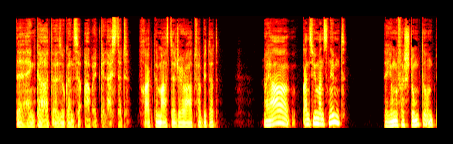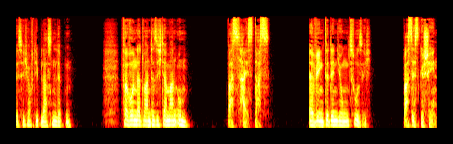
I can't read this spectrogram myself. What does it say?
Der Henker hat also ganze Arbeit geleistet, fragte Master Gerard verbittert. Na ja, ganz wie man's nimmt. Der Junge verstummte und biss sich auf die blassen Lippen. Verwundert wandte sich der Mann um. Was heißt das? Er winkte den Jungen zu sich. Was ist geschehen?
